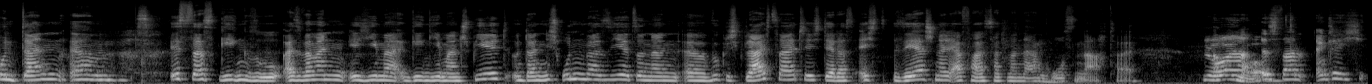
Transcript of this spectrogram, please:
Und dann ähm, ist das gegen so, also wenn man jemand, gegen jemanden spielt und dann nicht rundenbasiert, sondern äh, wirklich gleichzeitig, der das echt sehr schnell erfasst, hat man da einen großen Nachteil. Ja, Aber ja. es waren eigentlich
